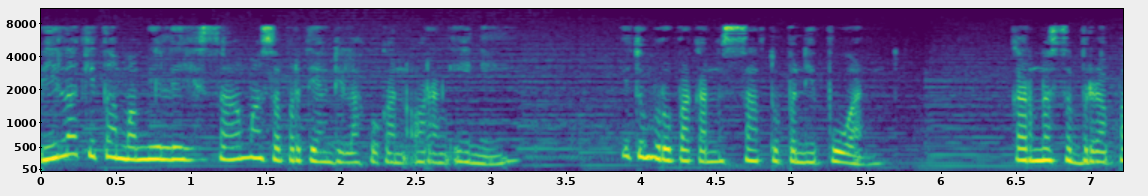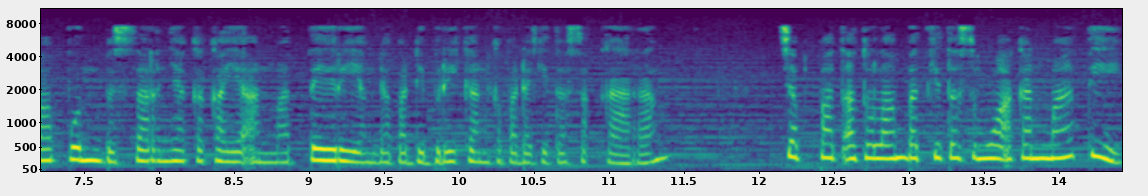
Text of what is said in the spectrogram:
Bila kita memilih sama seperti yang dilakukan orang ini, itu merupakan satu penipuan karena seberapapun besarnya kekayaan materi yang dapat diberikan kepada kita sekarang, cepat atau lambat kita semua akan mati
